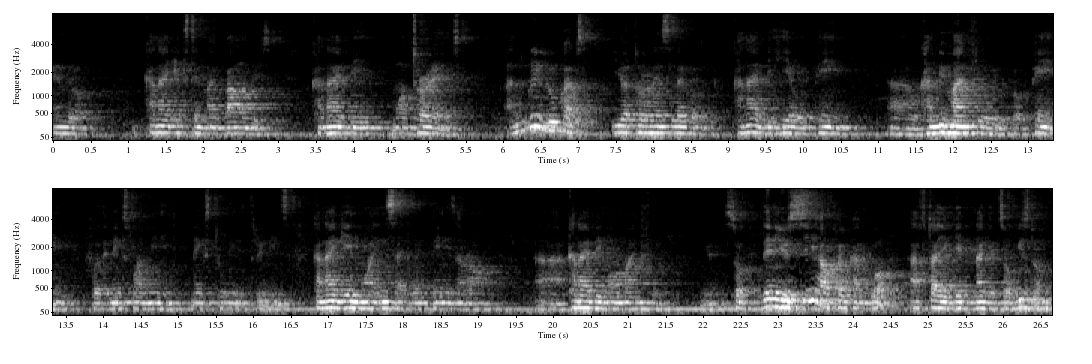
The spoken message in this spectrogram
envelope? Can I extend my boundaries? Can I be more tolerant? And really look at your tolerance level. Can I be here with pain? Uh, can be mindful of pain for the next one minute, next two minutes, three minutes? Can I gain more insight when pain is around? Uh, can I be more mindful? So then you see how far you can go after you get nuggets of wisdom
